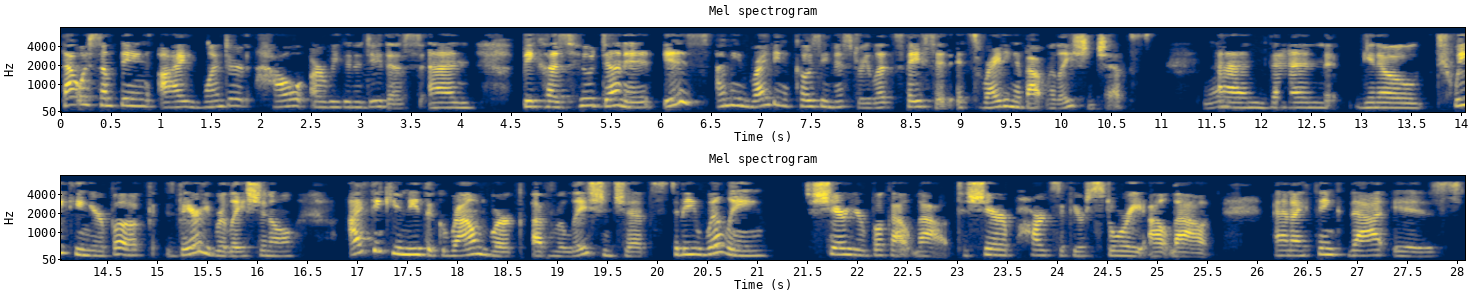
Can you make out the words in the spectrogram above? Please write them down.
that was something I wondered, how are we going to do this? And because who dun it is, I mean, writing a cozy mystery, let's face it, it's writing about relationships. And then, you know, tweaking your book is very relational. I think you need the groundwork of relationships to be willing to share your book out loud, to share parts of your story out loud. And I think that is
